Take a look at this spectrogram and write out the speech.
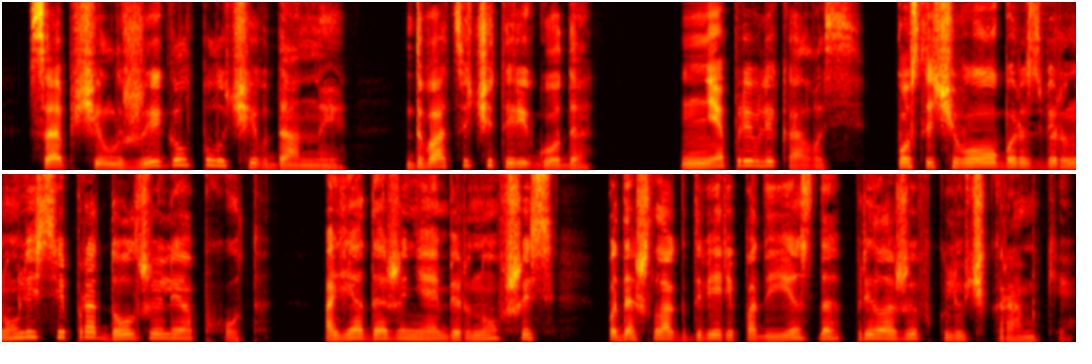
— сообщил Жигл, получив данные. «24 года. Не привлекалась» после чего оба развернулись и продолжили обход. А я, даже не обернувшись, подошла к двери подъезда, приложив ключ к рамке.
